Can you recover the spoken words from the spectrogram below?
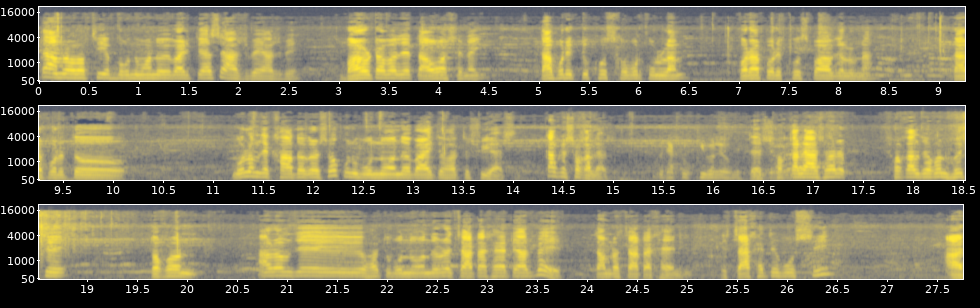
তা আমরা ভাবছি বন্ধু বান্ধবের বাড়িতে আছে আসবে আসবে। বারোটা বাজে তাও আসে নাই। তারপরে একটু খোঁজ খবর করলাম। করার পরে খোঁজ পাওয়া গেল না। তারপরে তো বললাম যে খাওয়া দাওয়া করে সব কোনো বন্ধু বান্ধবের বাড়িতে হয়তো শুয়ে আসে কালকে সকালে আসবে। সকালে আসার সকাল যখন হয়েছে তখন ভাবলাম যে হয়তো বন্ধু বান্ধবরা চাটা খাইতে আসবে তা আমরা চাটা খাই নি এ চা খাইতে বসছি আর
